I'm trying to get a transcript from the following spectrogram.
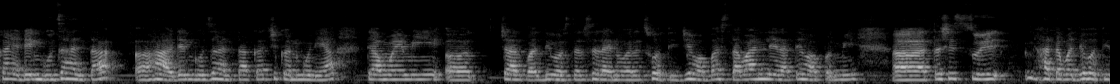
काय डेंग्यू झालता. हां हा डेंग्यू झालता का चिकनगुनिया. त्यामुळे मी चार पाच दिवस तर सलाईनवरच होती. जेव्हा बस्ता बांधलेला तेव्हा पण मी तशीच सुई हातामध्ये होती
